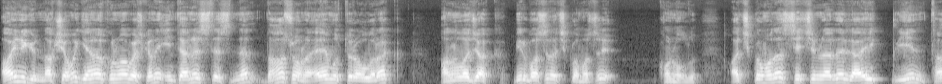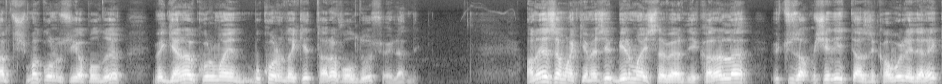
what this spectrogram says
Aynı günün akşamı Genelkurmay Başkanı internet sitesinden daha sonra E-Muhtıra olarak anılacak bir basın açıklaması konuldu. Açıklamada seçimlerde laikliğin tartışma konusu yapıldığı ve Genelkurmay'ın bu konudaki taraf olduğu söylendi. Anayasa Mahkemesi 1 Mayıs'ta verdiği kararla 367 iddiasını kabul ederek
